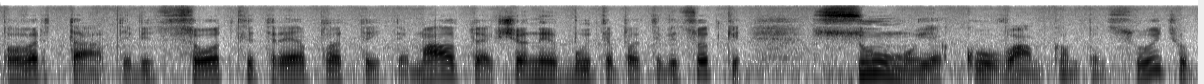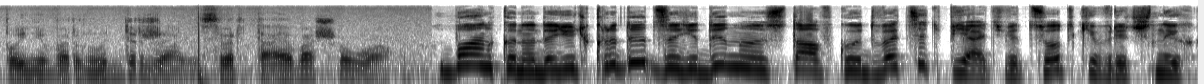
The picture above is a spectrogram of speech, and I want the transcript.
повертати, відсотки треба платити. Мало того, якщо не будете платити відсотки, суму, яку вам компенсують, ви повинні вернути державі. Звертаю вашу увагу. Банки надають кредит за єдиною ставкою 25% річних.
